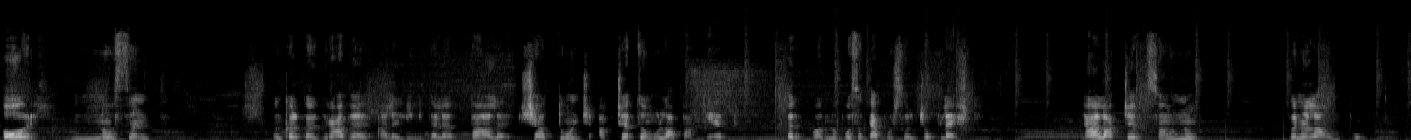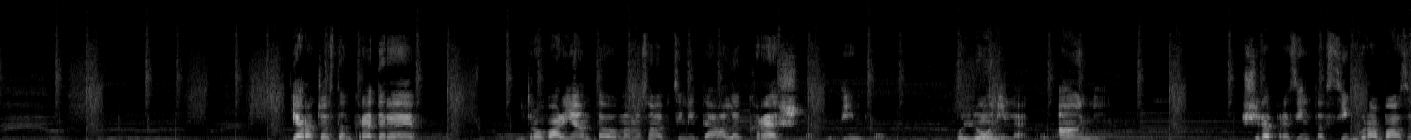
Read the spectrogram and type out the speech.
ori nu sunt încălcări grave ale limitele tale și atunci accepti omul la pachet, pentru că nu poți să te apuci să-l cioplești. Da, îl accept sau nu, până la un punct. Iar această încredere, într-o variantă mai mult sau mai puțin ideală, crește cu timpul, cu lunile, cu anii și reprezintă singura bază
